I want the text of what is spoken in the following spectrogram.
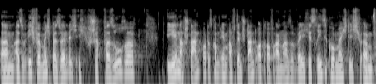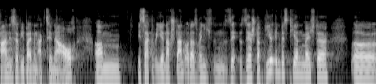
ähm, also ich für mich persönlich, ich versuche je nach Standort, es kommt eben auf den Standort drauf an, also welches Risiko möchte ich ähm, fahren, das ist ja wie bei den Aktien ja auch. Ähm, ich sage je nach Standort, also wenn ich sehr, sehr stabil investieren möchte, äh,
